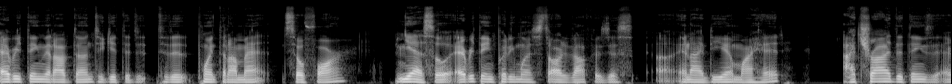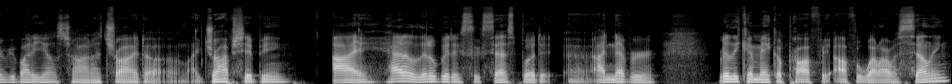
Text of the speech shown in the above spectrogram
everything that I've done to get to, to the point that I'm at so far. Yeah, so everything pretty much started off as just uh, an idea in my head. I tried the things that everybody else tried. I tried uh, like drop shipping. I had a little bit of success, but it, uh, I never really could make a profit off of what I was selling.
